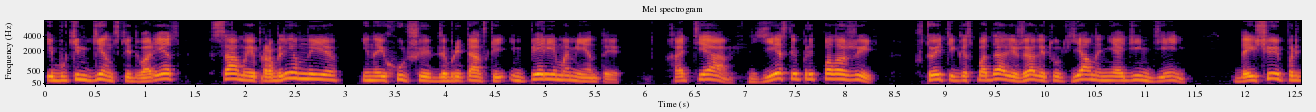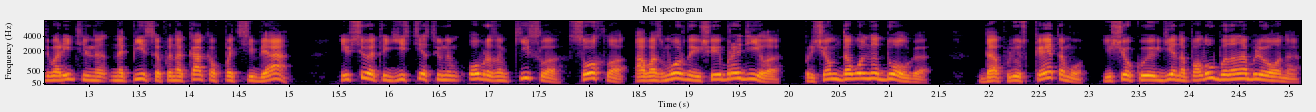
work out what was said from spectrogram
и Букингемский дворец в самые проблемные и наихудшие для Британской империи моменты. Хотя, если предположить, что эти господа лежали тут явно не один день, да еще и предварительно написав и накакав под себя, и все это естественным образом кисло, сохло, а возможно еще и бродило, причем довольно долго. Да плюс к этому еще кое-где на полу было наблено.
